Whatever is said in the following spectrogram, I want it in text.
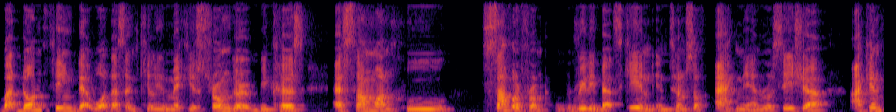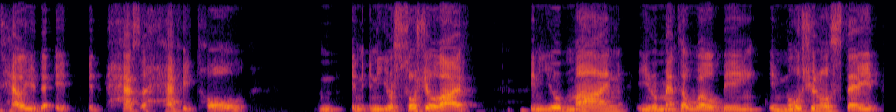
But don't think that what doesn't kill you make you stronger because as someone who suffer from really bad skin in terms of acne and rosacea, I can tell you that it, it has a heavy toll in, in, in your social life, in your mind, in your mental well-being, emotional state,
